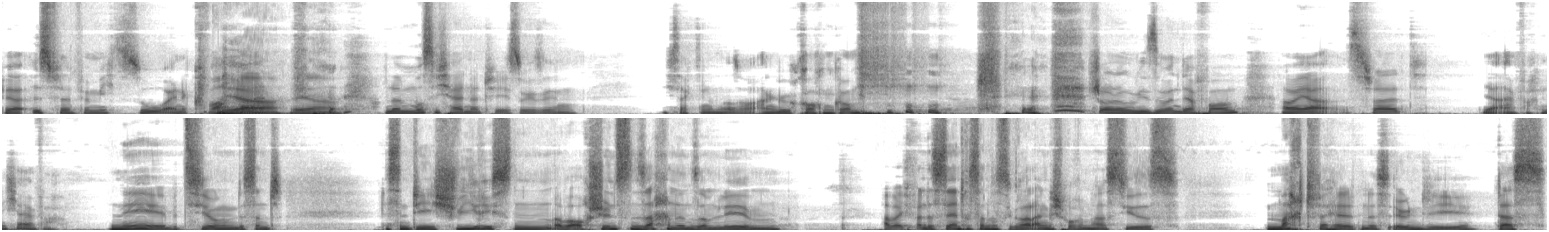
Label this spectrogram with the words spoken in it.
ja, ist für, für mich so eine Qual. Ja, ja. Und dann muss ich halt natürlich so gesehen, ich sag dann immer so, angekrochen kommen. Schon irgendwie so in der Form. Aber ja, es ist halt, ja, einfach nicht einfach. Nee, Beziehungen, das sind, das sind die schwierigsten, aber auch schönsten Sachen in unserem Leben. Aber ich fand es sehr interessant, was du gerade angesprochen hast, dieses Machtverhältnis irgendwie, das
